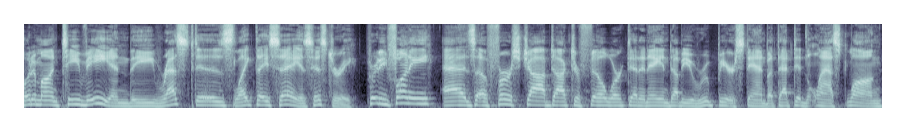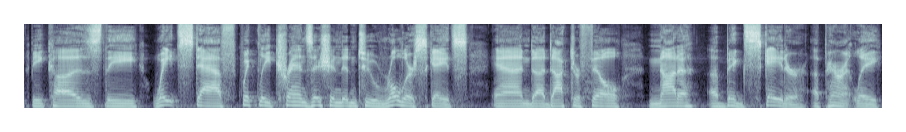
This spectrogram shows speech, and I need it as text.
put him on TV, and the rest is, like they say, is history. Pretty funny. As a first job, Dr. Phil worked at an A&W root beer stand, but that didn't last long because the wait staff quickly transitioned into roller skates, and uh, Dr. Phil not a, a big skater, apparently,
